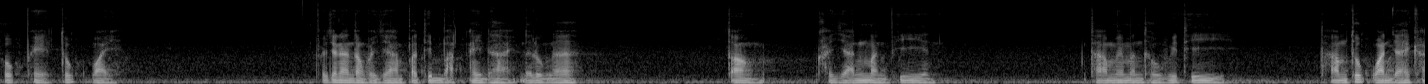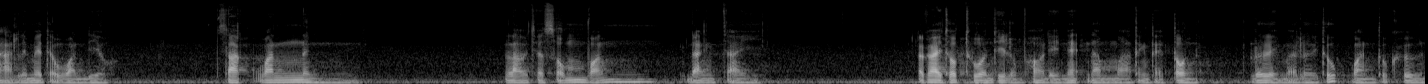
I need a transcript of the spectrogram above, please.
ทุกเพศทุกวัย ราะฉะนั้นต้องพยายามปฏิบัติให้ได้นะลูกนะ ต้องขยันหมันเพียรทำให้มันถูกวิธีทำทุกวันอย่าให้ขาดเลยแม้แต่วันเดียว สักวันหนึ่ง เราจะสมหวังดังใจ แล้วก็ให้ทบทวนที่หลวงพ่อได้แนะนำมาตั้งแต่ต้น เรื่อยมาเลยทุกวันทุกคืน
